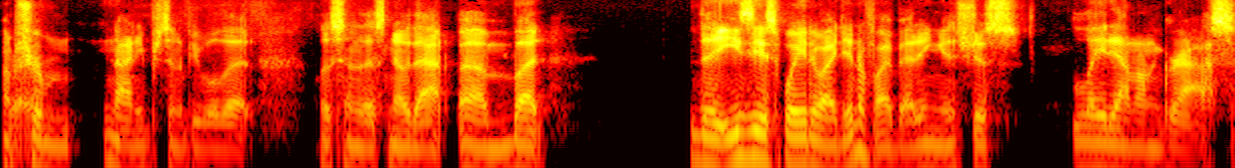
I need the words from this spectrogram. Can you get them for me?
I'm right. sure 90% of people that listen to this know that. Um, but the easiest way to identify bedding is just lay down on grass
